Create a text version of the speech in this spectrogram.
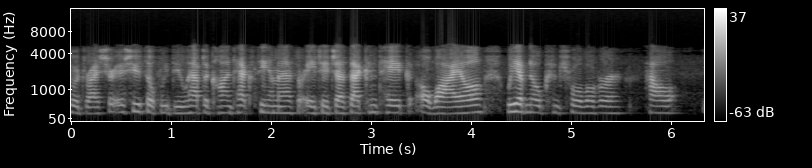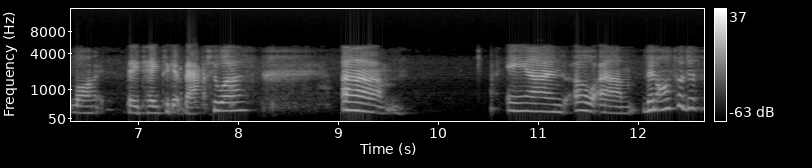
to address your issue. So if we do have to contact CMS or HHS, that can take a while. We have no control over how long they take to get back to us. Um, and oh, um, then also just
